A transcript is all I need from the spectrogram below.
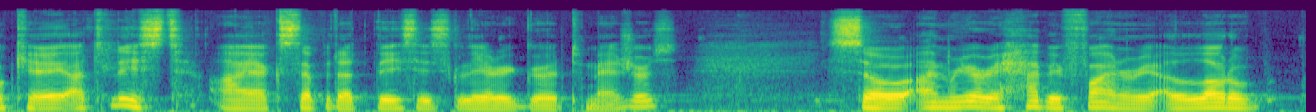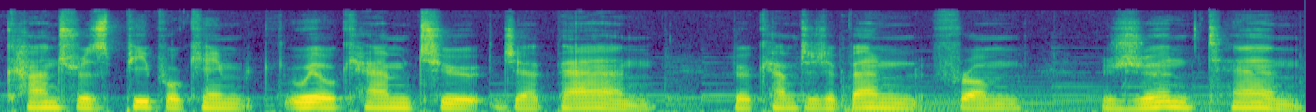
okay, at least I accept that this is really good measures. So I'm really happy finally a lot of countries people came will come to Japan. Will come to Japan from June 10.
